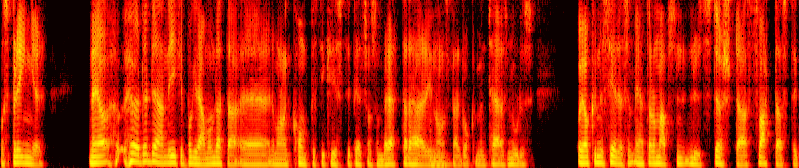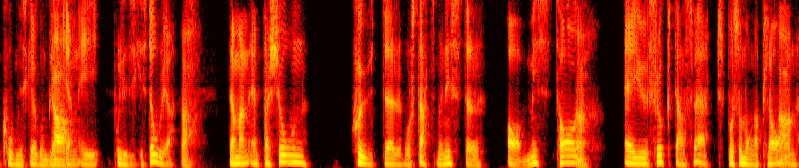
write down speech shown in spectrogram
och springer. När jag hörde den, det gick ett program om detta, eh, det var en kompis till Christer Pettersson som berättade det här i någon sån dokumentär som gjordes. Och jag kunde se det som en av de absolut största, svartaste komiska ögonblicken i politisk historia. Ja. Där man, en person skjuter vår statsminister av misstag Ja. är ju fruktansvärt på så många plan.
